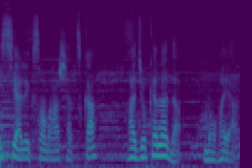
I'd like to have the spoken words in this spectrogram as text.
Ici Alexandra Chatska, Radio-Canada, Montréal.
